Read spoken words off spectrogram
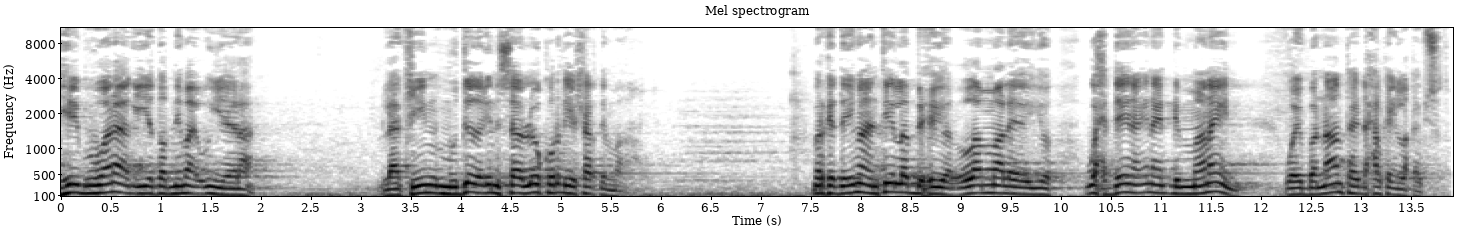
hilib wanaag iyo dadnimo ay u yeelaan. Laakiin muddada in saa loo kordhiya shardi ma marka daymaha la bixiyo la maleeyo wax dayna inayn dhimanayn way bannaan tahay in la qaybsado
